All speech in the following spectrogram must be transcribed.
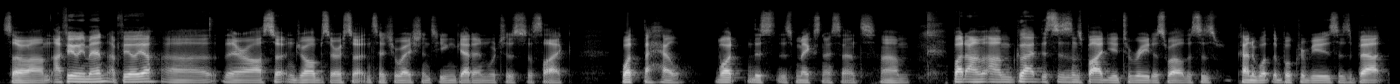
So um, I feel you, man. I feel you. Uh, there are certain jobs, there are certain situations you can get in, which is just like, what the hell? What this this makes no sense. Um, but I'm I'm glad this has inspired you to read as well. This is kind of what the book reviews is about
